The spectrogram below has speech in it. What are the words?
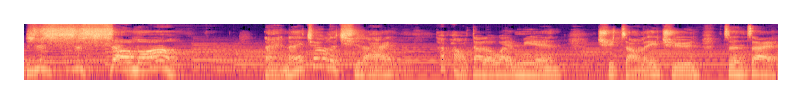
是是什么？奶奶叫了起来。他跑到了外面，去找了一群正在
